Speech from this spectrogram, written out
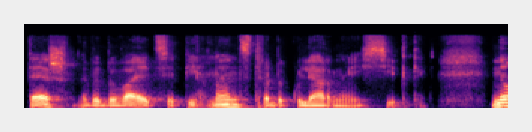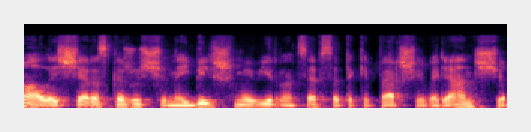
теж вибивається пігмент з трабекулярної сітки. Ну але ще раз кажу, що найбільш ймовірно, це все-таки перший варіант, що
